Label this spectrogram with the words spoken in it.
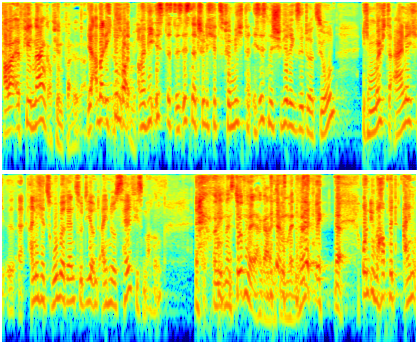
Aber äh, vielen Dank auf jeden Fall. Ja, aber ich bin, aber wie ist das? Das ist natürlich jetzt für mich, dann, es ist eine schwierige Situation. Ich möchte eigentlich, äh, eigentlich jetzt rüberrennen zu dir und eigentlich nur Selfies machen. Und ich meine, das dürfen wir ja gar nicht im Moment. Ne? ja. Und überhaupt mit ein,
